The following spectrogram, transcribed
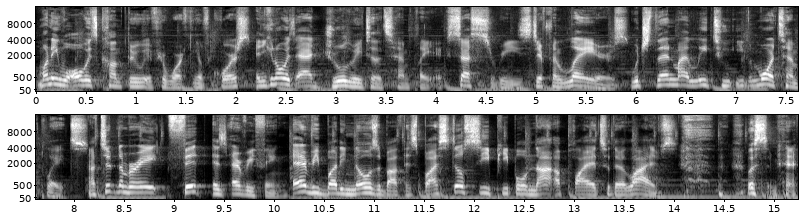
money will always come through if you're working, of course, and you can always add jewelry to the template, accessories, different layers, which then might lead to even more templates. Now tip number eight, fit is everything. Everybody knows about this, but I still see people not apply it to their lives. Listen, man,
